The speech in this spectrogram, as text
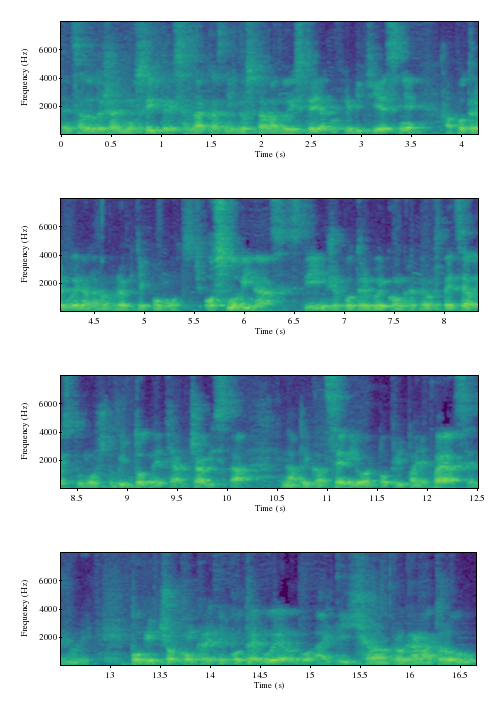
ten sa dodržať musí, ktorý sa zákazník dostáva do istej ako keby tiesne a potrebuje na danom projekte pomôcť. Osloví nás s tým, že potrebuje konkrétneho špecialistu, môže to byť dotneťak, javista, napríklad senior, po prípade dvaja seniory, povie, čo konkrétne potrebuje, lebo aj tých eh, programátorov eh,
